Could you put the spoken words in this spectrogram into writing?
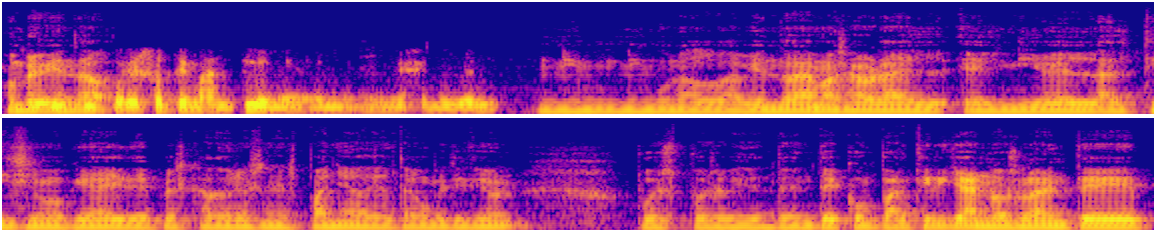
Hombre, viendo... y, por eso te mantiene en, ese nivel. ninguna duda. Viendo además ahora el, el nivel altísimo que hay de pescadores en España de alta competición, pues, pues evidentemente compartir ya no solamente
